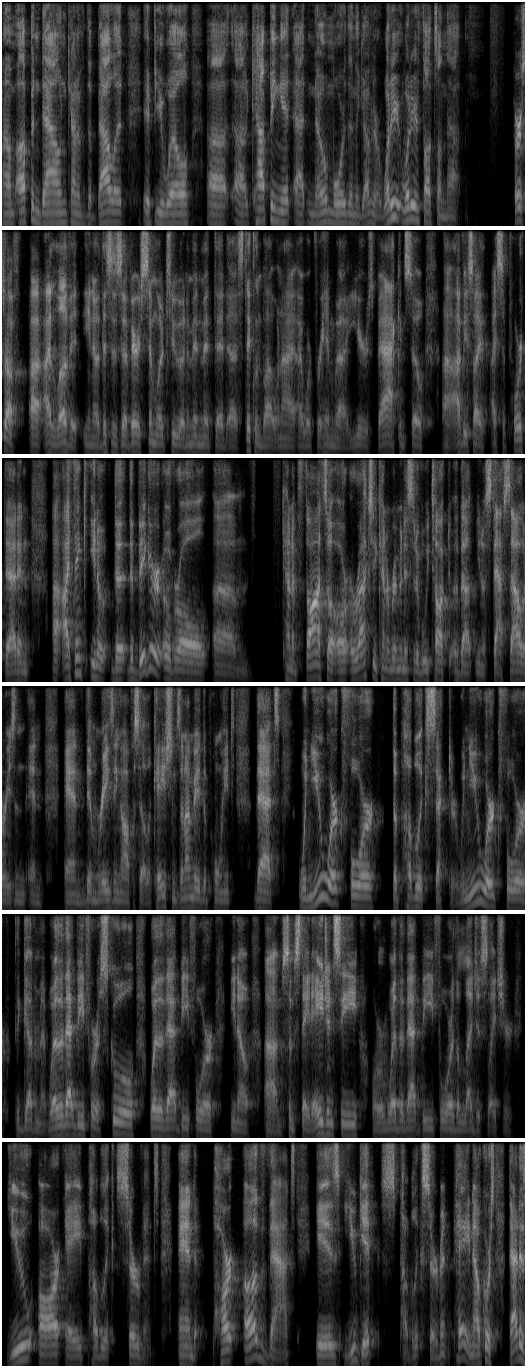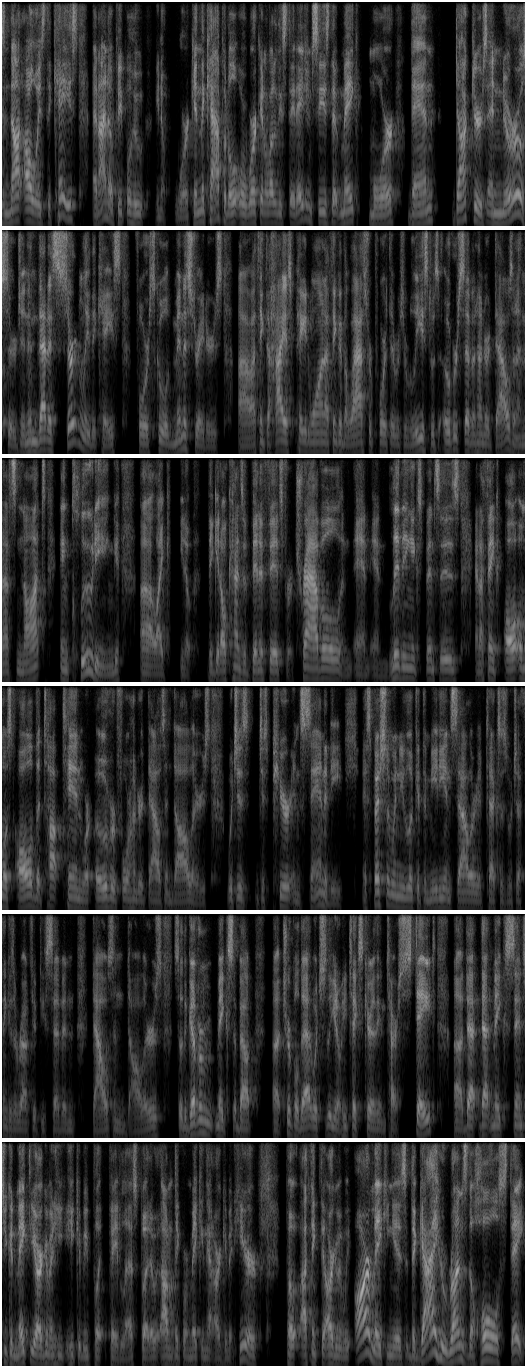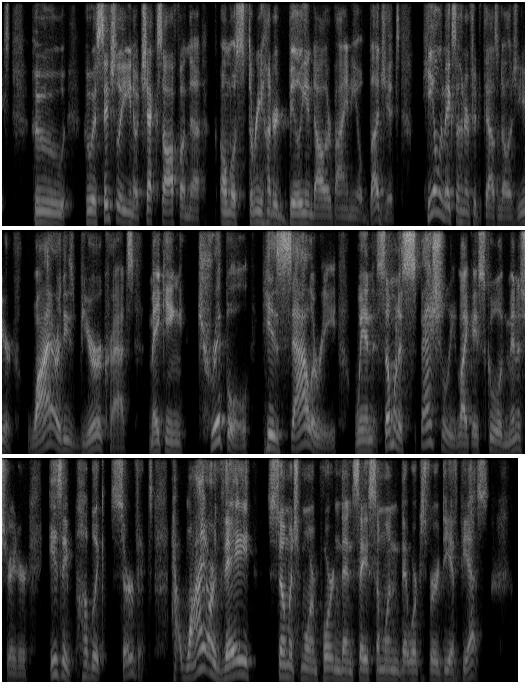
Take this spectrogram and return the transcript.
Um, up and down kind of the ballot, if you will, uh, uh, capping it at no more than the governor. What are your, what are your thoughts on that? First off, uh, I love it. You know, this is uh, very similar to an amendment that uh, Stickland brought when I, I, worked for him uh, years back, and so uh, obviously I, I, support that. And I think you know the the bigger overall um, kind of thoughts are, are, actually kind of reminiscent of we talked about you know staff salaries and and and them raising office allocations. And I made the point that when you work for the public sector. When you work for the government whether that be for a school whether that be for you know um, some state agency or whether that be for the legislature you are a public servant. And part of that is you get public servant pay. Now of course that is not always the case and i know people who you know work in the capitol or work in a lot of these state agencies that make more than doctors and neurosurgeon and that is certainly the case for school administrators. Uh, i think the highest paid one i think in the last report that was released was over 700000 and that's not including uh, like you know they get all kinds of benefits for travel and and, and living expenses and i think all, almost all of the top 10 were over $400000 which is just pure insanity especially when you look at the median salary of texas which i think is around $57000 so the government makes about uh, triple that which you know he takes care of the entire state. Uh, that that makes sense. You can make the argument he, he could be paid less, but I don't think we're making that argument here. But I think the argument we are making is the guy who runs the whole state, who who essentially you know checks off on the almost three hundred billion dollar biennial budget. He only makes $150,000 a year. Why are these bureaucrats making triple his salary when someone, especially like a school administrator, is a public servant? How, why are they so much more important than, say, someone that works for DFPS?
